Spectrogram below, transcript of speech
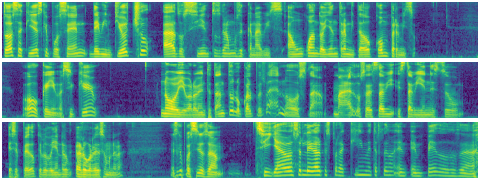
todas aquellas que poseen de 28 a 200 gramos de cannabis, aun cuando hayan tramitado con permiso. ok, así que no va a llevar obviamente tanto, lo cual pues bueno, no está mal, o sea, está, está bien esto, ese pedo, que lo vayan a lograr de esa manera. Es que pues sí, o sea, si ya va a ser legal, pues para qué meterte en, pedos, o sea,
